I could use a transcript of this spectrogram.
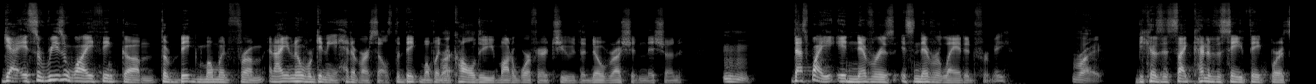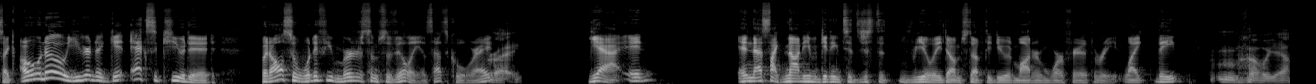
Yeah, it's the reason why I think um, the big moment from, and I know we're getting ahead of ourselves, the big moment in Right. Call of Duty Modern Warfare 2, the no Russian mission, hmm that's why it never is, it's never landed for me. Right. Because it's like kind of the same thing where it's like, oh no, you're going to get executed. But also, what if you murder some civilians? That's cool, right? Right. Yeah, and and that's like not even getting to just the really dumb stuff they do in Modern Warfare 3. Like they Mm, Oh yeah.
